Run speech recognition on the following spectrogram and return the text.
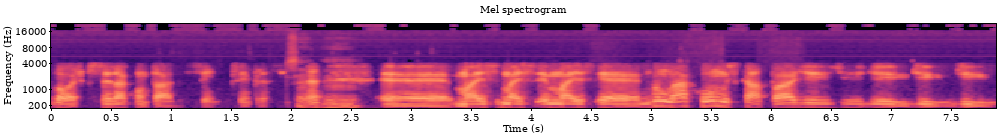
lógico, será contado, sim, sempre assim, Sim, né? Uhum. É, mas mas, mas é, não há como escapar de, de, de, de, de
